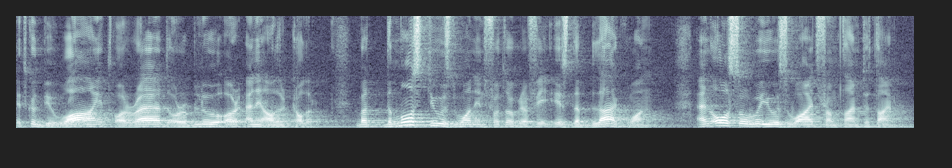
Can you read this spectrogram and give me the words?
It could be white or red or blue or any other color. But the most used one in photography is the black one. And also we use white from time to time.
